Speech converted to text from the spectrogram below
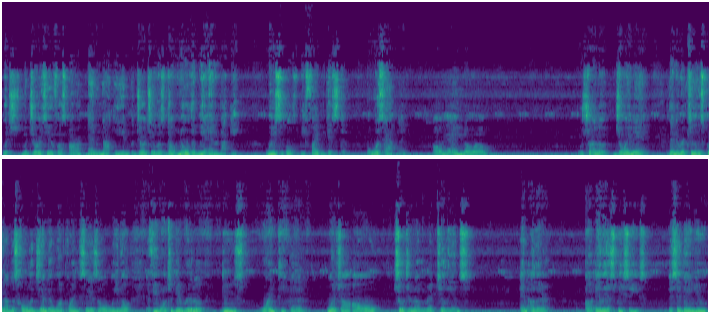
which majority of us are Anunnaki and majority of us don't know that we're Anunnaki, we're supposed to be fighting against them. But what's happening? Oh yeah, you know, well, we're trying to join in. Then the reptilians put out this whole agenda at one point that says, oh, well, you know, if you want to get rid of these white people, which are all children of the reptilians and other uh, alien species, they say then you,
